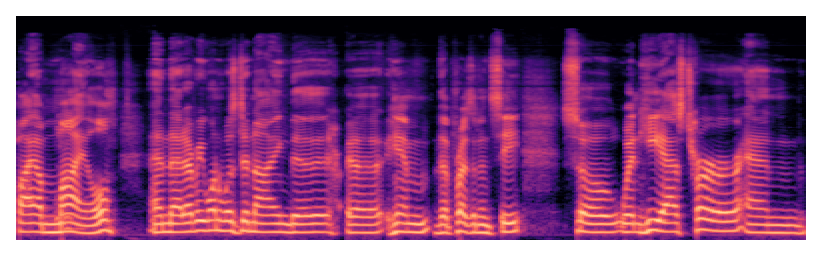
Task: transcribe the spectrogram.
by a mile, and that everyone was denying the uh, him the presidency. So when he asked her and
